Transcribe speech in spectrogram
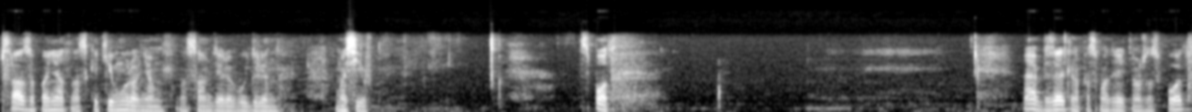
сразу понятно, с каким уровнем на самом деле выделен массив. Спот. Обязательно посмотреть нужно спот.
